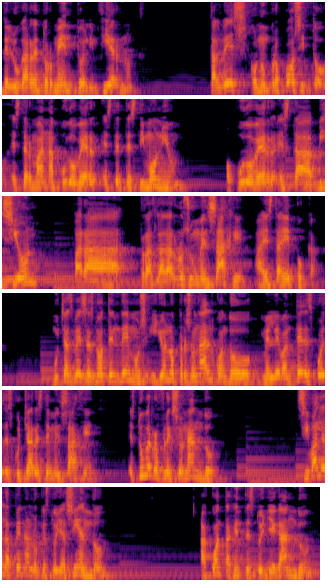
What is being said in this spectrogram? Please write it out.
del lugar de tormento, el infierno. Tal vez con un propósito, esta hermana pudo ver este testimonio o pudo ver esta visión para trasladarnos un mensaje a esta época. Muchas veces no atendemos y yo en lo personal cuando me levanté después de escuchar este mensaje, estuve reflexionando si vale la pena lo que estoy haciendo, a cuánta gente estoy llegando,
